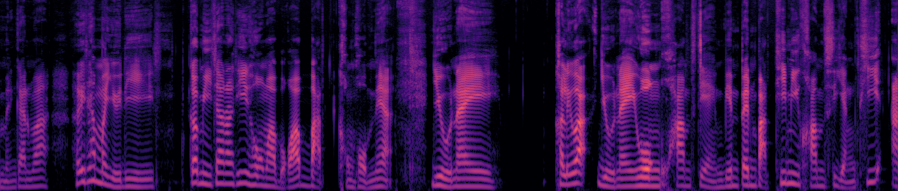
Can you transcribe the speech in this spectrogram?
เหมือนกันว่าเฮ้ยทำไมอยู่ดีก็มีเจ้าหน้าที่โทรมาบอกว่าบัตรของผมเนี่ยอยู่ใน เขาเรียกว่าอยู่ในวงความเสี่ยงเป็นเป็นบัตรที่มีความเสี่ยงที่อ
